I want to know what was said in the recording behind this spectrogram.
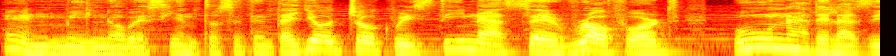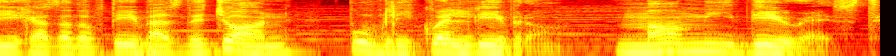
En 1978, Christina C. Crawford, una de las hijas adoptivas de John, publicó el libro Mommy Dearest,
